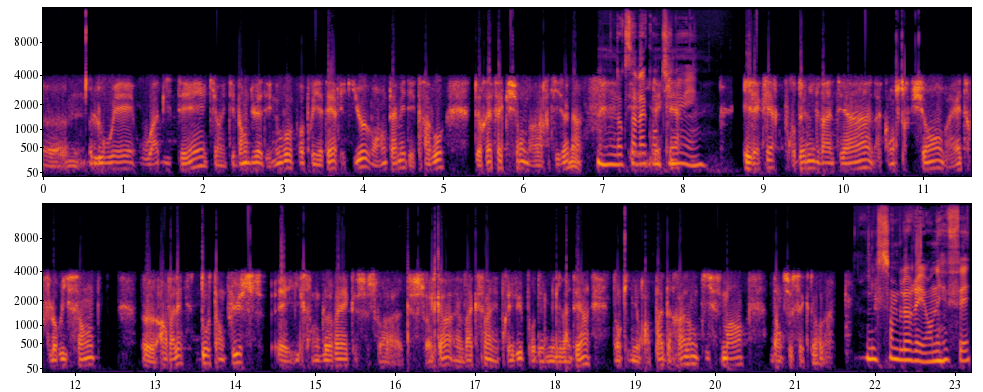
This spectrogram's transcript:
euh, loués ou habités, qui ont été vendus à des nouveaux propriétaires et qui, eux, vont entamer des travaux de réfection dans l'artisanat. Mmh, donc ça et va continuer. Il est clair que pour 2021, la construction va être florissante euh, en Valais, d'autant plus, et il semblerait que ce, soit, le cas, un vaccin est prévu pour 2021, donc il n'y aura pas de ralentissement dans ce secteur-là. Il semblerait, en effet.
